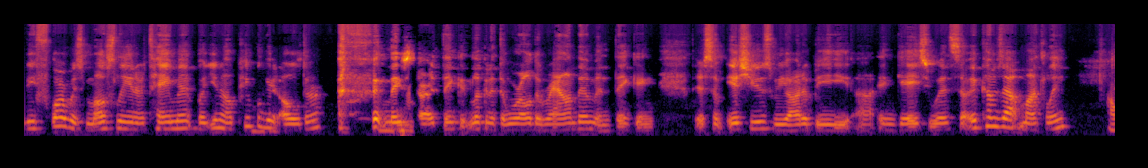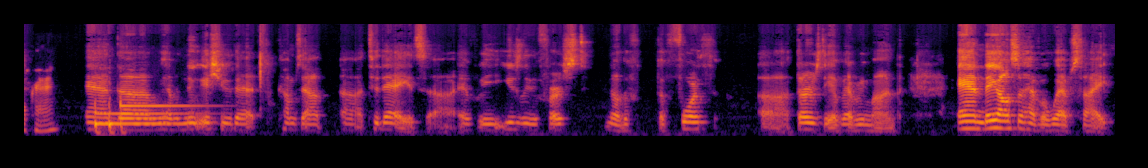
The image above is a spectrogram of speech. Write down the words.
before it was mostly entertainment but you know people get older and they Mhm. start thinking looking at the world around them and thinking there's some issues we ought to be uh, engaged with so it comes out monthly Okay. and uh, we have a new issue that comes out uh, today it's uh, every usually the first no the, the fourth uh, thursday of every month and they also have a website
